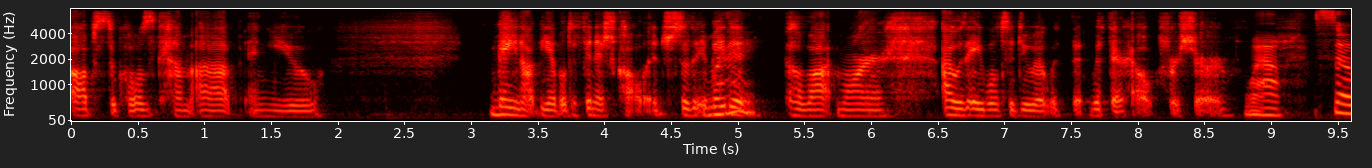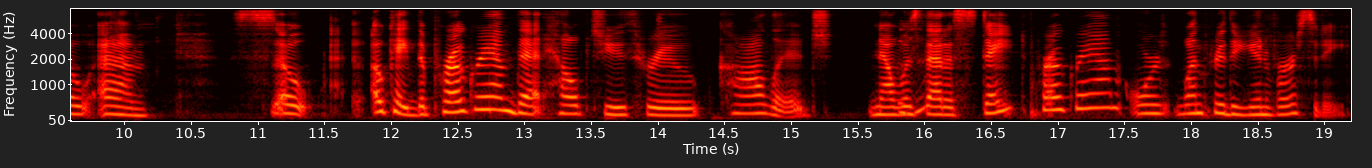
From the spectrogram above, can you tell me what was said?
obstacles come up and you may not be able to finish college. So it made right. it a lot more. I was able to do it with the, with their help for sure. Wow. So, um, so okay, the program that helped you through college. Now, was mm-hmm. that a state program or one through the university?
